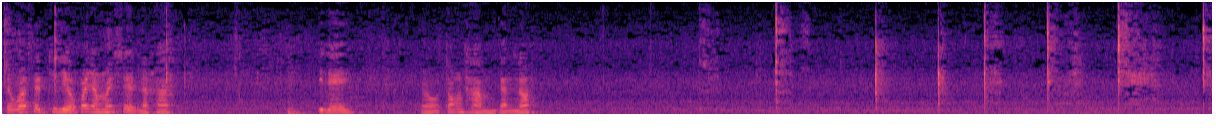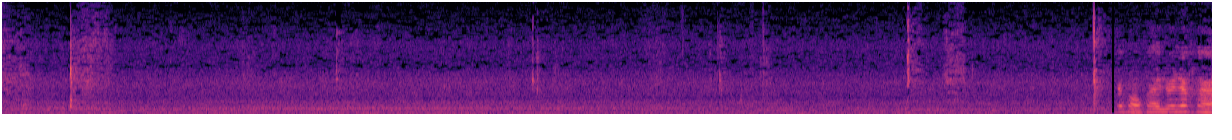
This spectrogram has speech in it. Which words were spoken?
แต่ว่าเสร็จทีเดียวก็ยังไม่เสร็จนะคะ พี่เดย์เราต้องทำกันเนาะจะขออภัยด้วยนะคะ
